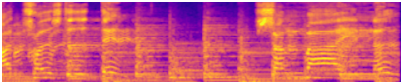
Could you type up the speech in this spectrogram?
Og trøstede den Som var i nød.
